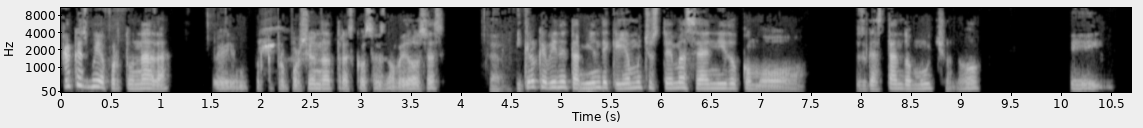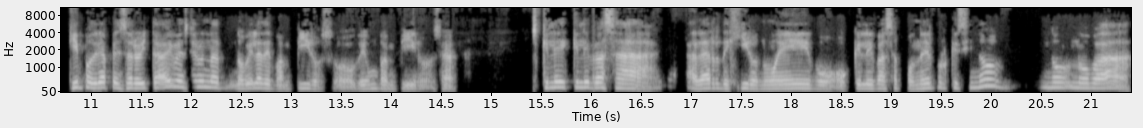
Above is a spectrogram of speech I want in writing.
creo que es muy afortunada, eh, porque proporciona otras cosas novedosas. Claro. Y creo que viene también de que ya muchos temas se han ido como desgastando mucho, ¿no? Eh, ¿Quién podría pensar ahorita, ay, voy a hacer una novela de vampiros o de un vampiro? O sea, pues, ¿qué, le, ¿qué le vas a, a dar de giro nuevo o qué le vas a poner? Porque si no, no, no va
